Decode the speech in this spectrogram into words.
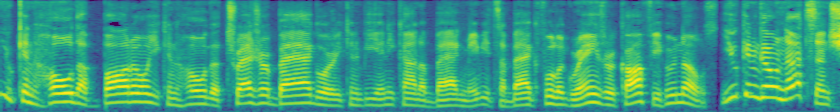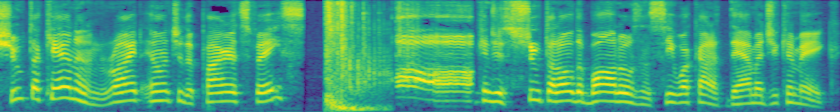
You can hold a bottle, you can hold a treasure bag, or it can be any kind of bag. Maybe it's a bag full of grains or coffee, who knows. You can go nuts and shoot a cannon right onto the pirate's face Oh! You can just shoot at all the bottles and see what kind of damage you can make.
